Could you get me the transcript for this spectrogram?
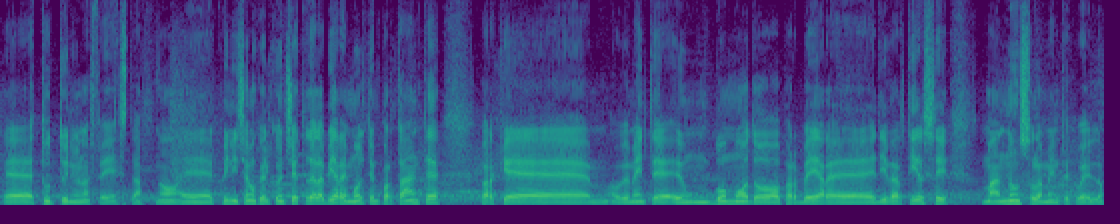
eh, tutto in una festa. No? quindi diciamo che il concetto della birra è molto importante perché ehm, ovviamente è un buon buon modo per bere e divertirsi, ma non solamente quello.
